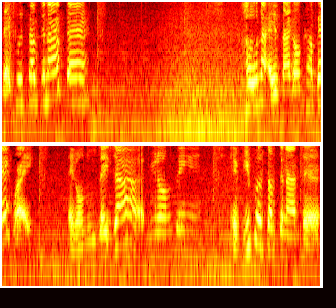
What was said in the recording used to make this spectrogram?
they put something out there, who knows? It's not gonna come back right they're gonna lose their job. You know what I'm saying? If you put something out there,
